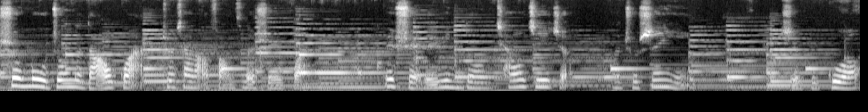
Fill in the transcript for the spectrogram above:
树木中的导管就像老房子的水管，被水的运动敲击着，发出声音。只不过，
